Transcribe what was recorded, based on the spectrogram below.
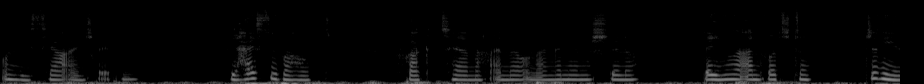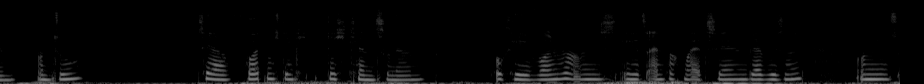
und ließ Thea eintreten. Wie heißt du überhaupt? fragte Thea nach einer unangenehmen Stille. Der Junge antwortete, Gideon. Und du? Thea, freut mich, dich kennenzulernen. Okay, wollen wir uns jetzt einfach mal erzählen, wer wir sind und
